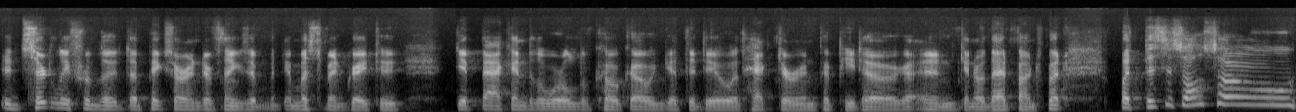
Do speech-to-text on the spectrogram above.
it, certainly from the, the Pixar end of things, it, it, must have been great to dip back into the world of Coco and get to deal with Hector and Pepito and you know that bunch. But but this is also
